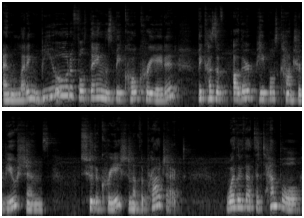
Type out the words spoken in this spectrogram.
and letting beautiful things be co created because of other people's contributions to the creation of the project. Whether that's a temple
